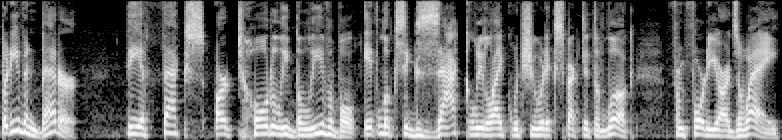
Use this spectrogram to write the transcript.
But even better, the effects are totally believable. It looks exactly like what you would expect it to look from 40 yards away.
